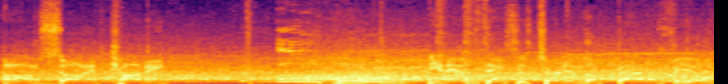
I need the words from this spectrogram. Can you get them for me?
Oh, saw it coming. Ooh. The announce desk has turned into the battlefield.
